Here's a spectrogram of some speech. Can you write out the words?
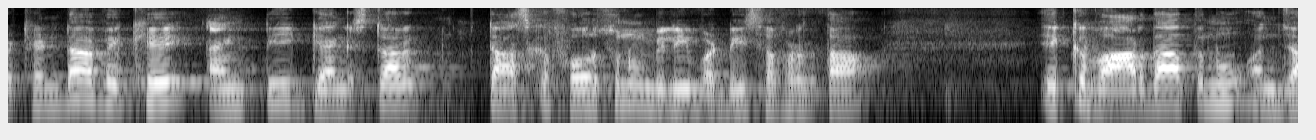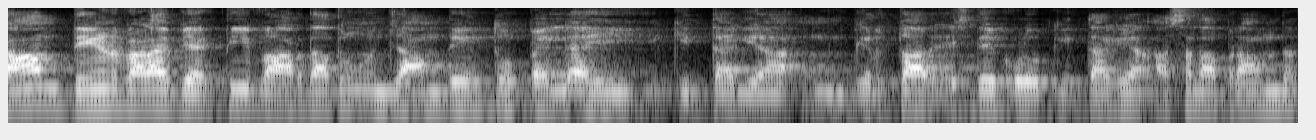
ਬਠਿੰਡਾ ਵਿਖੇ ਐਂਟੀ ਗੈਂਗਸਟਰ ਟਾਸਕ ਫੋਰਸ ਨੂੰ ਮਿਲੀ ਵੱਡੀ ਸਫਲਤਾ। ਇੱਕ ਵਾਰਦਾਤ ਨੂੰ ਅੰਜਾਮ ਦੇਣ ਵਾਲਾ ਵਿਅਕਤੀ ਵਾਰਦਾਤ ਨੂੰ ਅੰਜਾਮ ਦੇਣ ਤੋਂ ਪਹਿਲਾਂ ਹੀ ਕੀਤਾ ਗਿਆ, ਗ੍ਰਿਫਤਾਰ। ਇਸ ਦੇ ਕੋਲੋਂ ਕੀਤਾ ਗਿਆ ਅਸਲਾ ਬਰਾਮਦ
